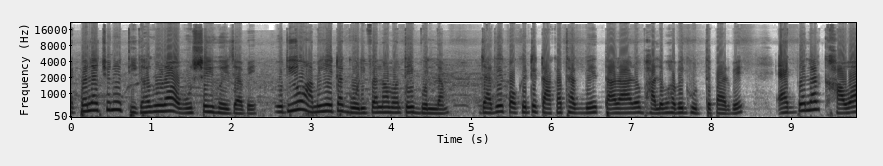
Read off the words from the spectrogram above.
একবেলার জন্য দীঘা ঘোরা অবশ্যই হয়ে যাবে। যদিও আমি এটা গরিবানা মতেই বললাম, যাদের পকেটে টাকা থাকবে তারা আরও ভালোভাবে ঘুরতে পারবে। একবেলার খাওয়া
